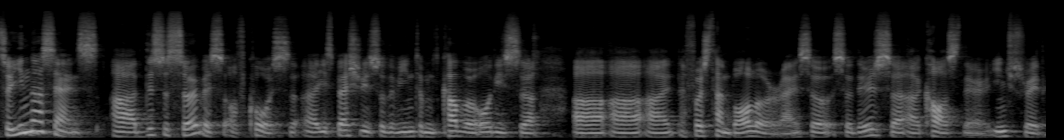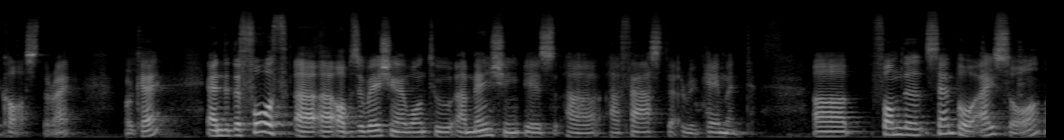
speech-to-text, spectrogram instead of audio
so in that sense, uh, this service, of course, uh, especially sort of in terms of cover all these uh, uh, uh, uh first-time borrower, right? So, so there's a cost there, interest rate cost, right? Okay. And the fourth observation I want to mention is a fast repayment. from the sample I saw,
